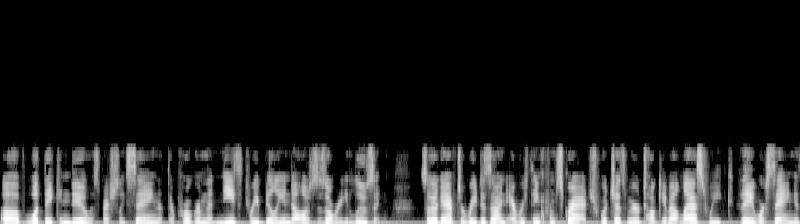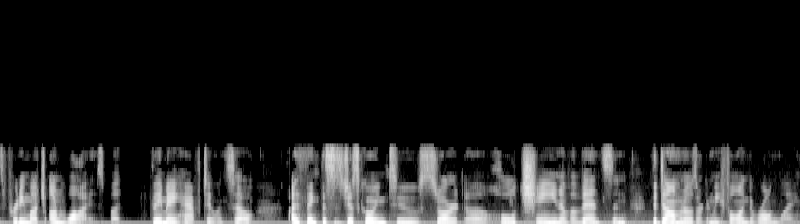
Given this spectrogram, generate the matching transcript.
of what they can do, especially saying that their program that needs $3 billion is already losing. So they're going to have to redesign everything from scratch, which, as we were talking about last week, they were saying is pretty much unwise, but they may have to. And so I think this is just going to start a whole chain of events, and the dominoes are going to be falling the wrong way.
